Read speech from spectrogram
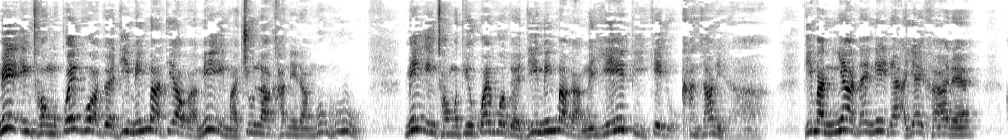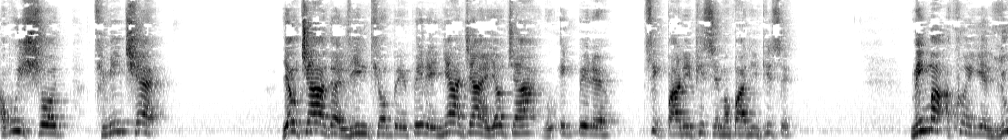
မင်းအိမ်ထောင်မကွဲဖို့အတွက်ဒီမိမတယောက်ကမင်းအိမ်မှာကျွလာခံနေတာမဟုတ်ဘူးမင်းအိမ်ထောင်မပြိုကွဲဖို့အတွက်ဒီမိမကငရေးပြီးကဲ့သို့ခံစားနေတာ ဒီမှာညတိုင်းနေ့တိုင်းအရိုက်ခံရတယ်အဝိရှောသမင်းချက်ယောက်ျားအတွက်လင်းဖြောပေးပေးတယ်ညကျရင်ယောက်ျားကိုအိတ်ပေးတယ်စိတ်ပါရီဖြစ်စေမပါရီဖြစ်စေမိမအခွင့်အရေးလူ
